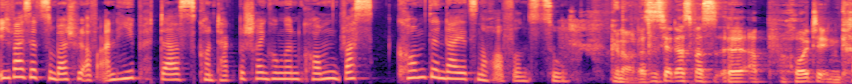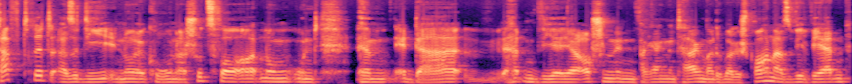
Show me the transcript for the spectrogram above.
Ich weiß jetzt zum Beispiel auf Anhieb, dass Kontaktbeschränkungen kommen. Was kommt denn da jetzt noch auf uns zu? Genau, das ist ja das, was äh, ab heute in Kraft tritt, also die neue Corona-Schutzverordnung. Und ähm, da hatten wir ja auch schon in den vergangenen Tagen mal drüber gesprochen. Also wir werden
